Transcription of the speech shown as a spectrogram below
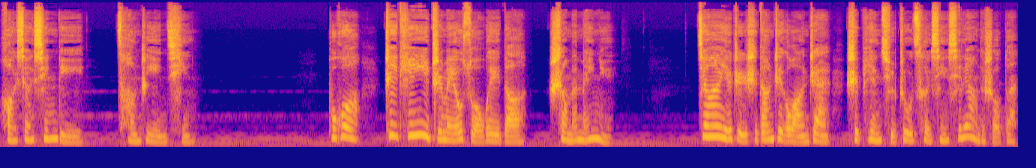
好像心底藏着隐情。不过这天一直没有所谓的上门美女，江安也只是当这个网站是骗取注册信息量的手段。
